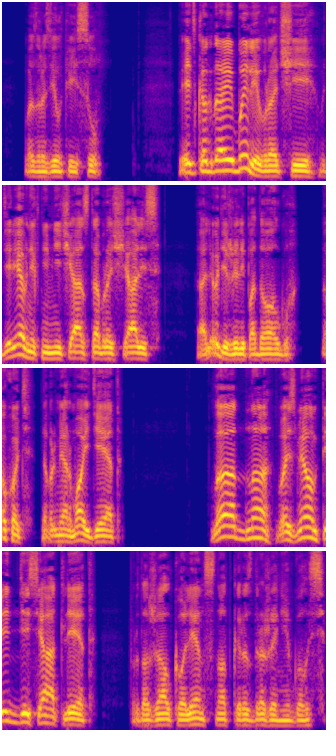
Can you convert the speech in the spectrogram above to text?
— возразил Пейсу. — Ведь когда и были врачи, в деревне к ним нечасто обращались, а люди жили подолгу. Ну, хоть, например, мой дед. — Ладно, возьмем пятьдесят лет, — продолжал Колен с ноткой раздражения в голосе.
